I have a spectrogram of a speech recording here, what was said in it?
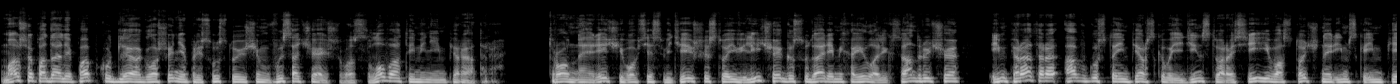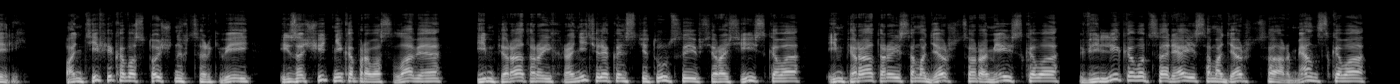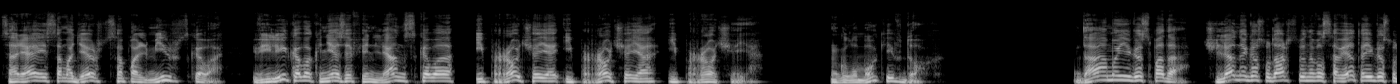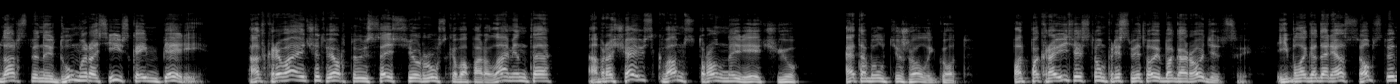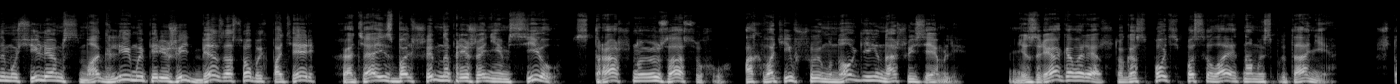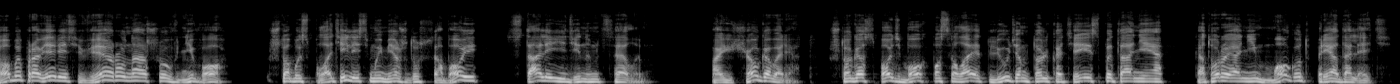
Маше подали папку для оглашения присутствующим высочайшего слова от имени императора. Тронная речь его всесвятейшества и величия государя Михаила Александровича, императора Августа имперского единства России и Восточной Римской империи, понтифика восточных церквей и защитника православия, императора и хранителя Конституции Всероссийского императора и самодержца ромейского, великого царя и самодержца армянского, царя и самодержца пальмирского, великого князя финляндского и прочее, и прочее, и прочее. Глубокий вдох. Дамы и господа, члены Государственного Совета и Государственной Думы Российской империи, открывая четвертую сессию русского парламента, обращаюсь к вам с тронной речью. Это был тяжелый год. Под покровительством Пресвятой Богородицы и благодаря собственным усилиям смогли мы пережить без особых потерь, хотя и с большим напряжением сил, страшную засуху, охватившую многие наши земли. Не зря говорят, что Господь посылает нам испытания, чтобы проверить веру нашу в Него, чтобы сплотились мы между собой, стали единым целым. А еще говорят, что Господь Бог посылает людям только те испытания, которые они могут преодолеть.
